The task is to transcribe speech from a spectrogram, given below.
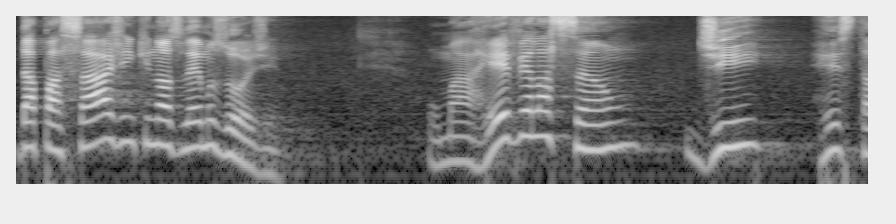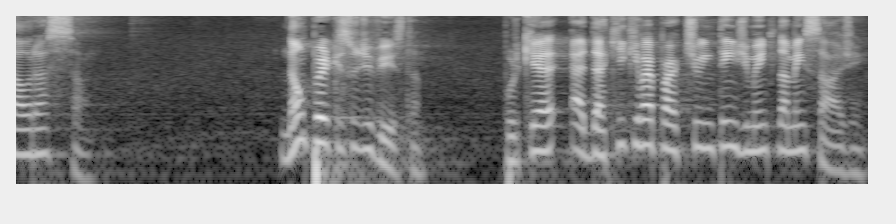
da passagem que nós lemos hoje? Uma revelação de restauração. Não perca isso de vista, porque é daqui que vai partir o entendimento da mensagem.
